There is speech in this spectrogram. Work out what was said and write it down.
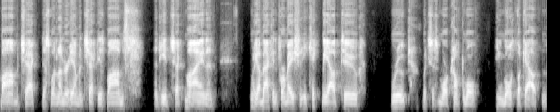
bomb check, just went under him and checked his bombs and he had checked mine. And when we got back in formation, he kicked me out to route, which is more comfortable. You can both look out and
